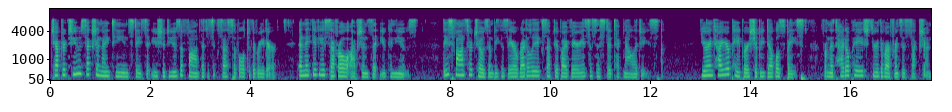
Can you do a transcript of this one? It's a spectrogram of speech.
Chapter 2, Section 19 states that you should use a font that is accessible to the reader, and they give you several options that you can use. These fonts are chosen because they are readily accepted by various assisted technologies. Your entire paper should be double-spaced, from the title page through the references section.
